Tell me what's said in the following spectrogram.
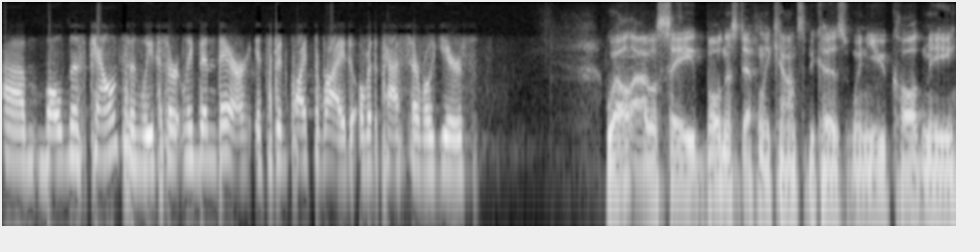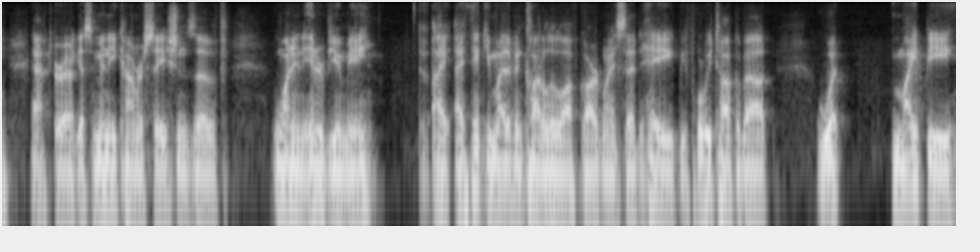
um, boldness counts, and we've certainly been there. It's been quite the ride over the past several years. Well, I will say boldness definitely counts because when you called me after, I guess, many conversations of wanting to interview me, I, I think you might have been caught a little off guard when I said, "Hey, before we talk about what might be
